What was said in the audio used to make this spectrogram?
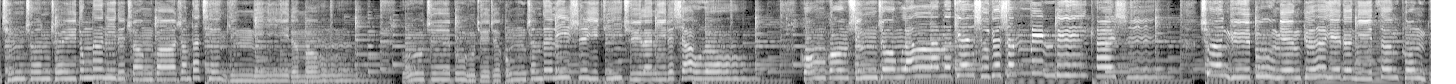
青春吹动了你的长发，让它牵引你的梦。不知不觉，这红尘的历史已记取了你的笑容。红红心中，蓝蓝的天是个生命的开始。春雨不眠，隔夜的你曾空独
